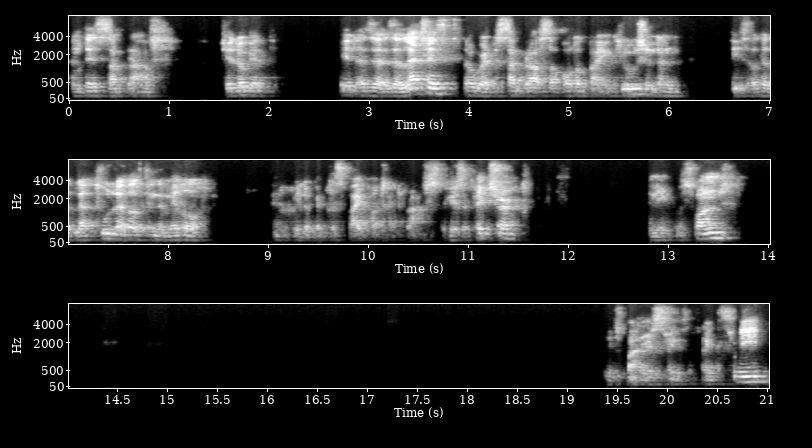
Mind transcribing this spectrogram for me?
And this subgraph, if you look at it as a, as a lattice, so where the subgraphs are ordered by inclusion, then these are the two levels in the middle. And we look at this bipartite graph, so here's a picture, equals one. These binary strings of length three.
